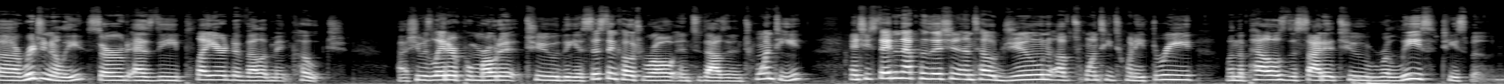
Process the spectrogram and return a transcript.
originally served as the player development coach. Uh, she was later promoted to the assistant coach role in 2020, and she stayed in that position until June of 2023 when the Pels decided to release Teaspoon.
